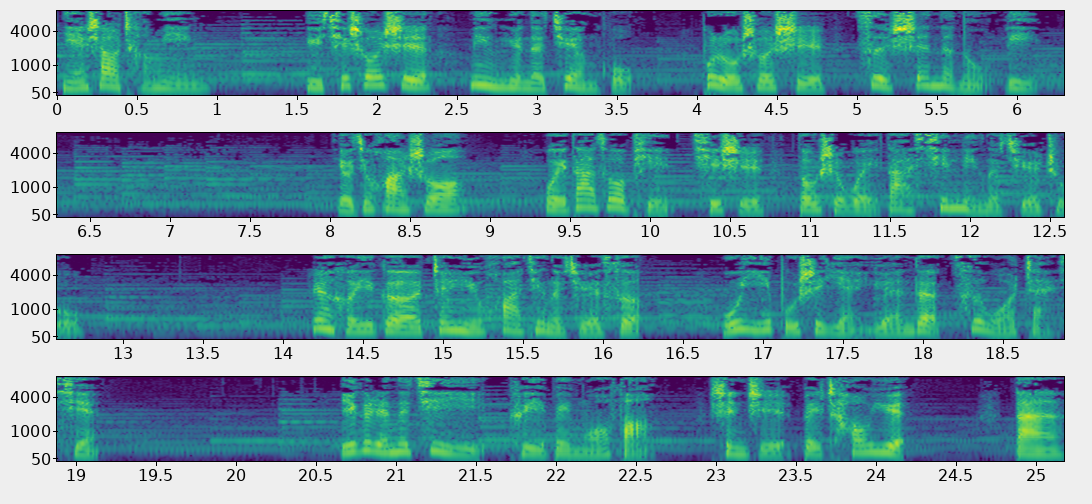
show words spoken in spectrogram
年少成名，与其说是命运的眷顾，不如说是自身的努力。有句话说：“伟大作品其实都是伟大心灵的角逐。”任何一个臻于画境的角色，无疑不是演员的自我展现。一个人的记忆可以被模仿，甚至被超越，但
